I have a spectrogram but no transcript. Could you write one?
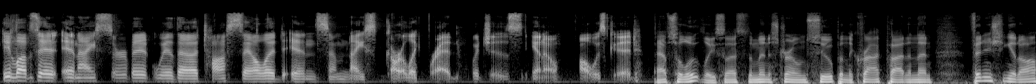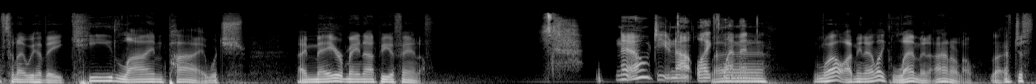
he loves it, and I serve it with a tossed salad and some nice garlic bread, which is you know always good. Absolutely. So that's the minestrone soup and the crock pot. And then finishing it off tonight, we have a key lime pie, which I may or may not be a fan of. No, do you not like Uh, lemon? well, I mean, I like lemon. I don't know. I've just,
